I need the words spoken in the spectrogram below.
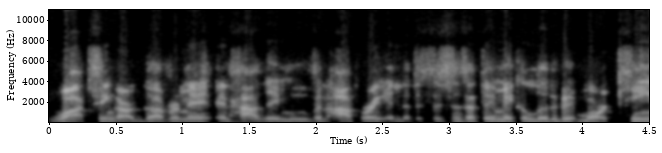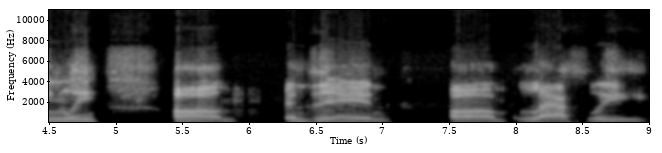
watching our government and how they move and operate and the decisions that they make a little bit more keenly. Um, and then, um, lastly,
